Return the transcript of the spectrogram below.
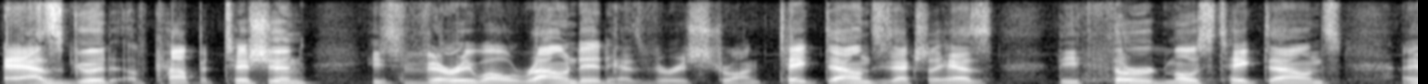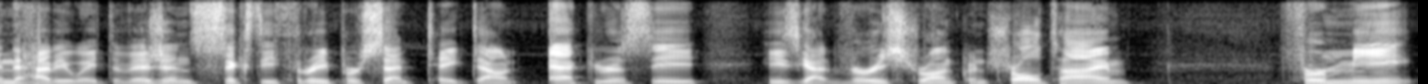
as good of competition. He's very well rounded, has very strong takedowns. He actually has the third most takedowns in the heavyweight division, 63% takedown accuracy. He's got very strong control time. For me,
